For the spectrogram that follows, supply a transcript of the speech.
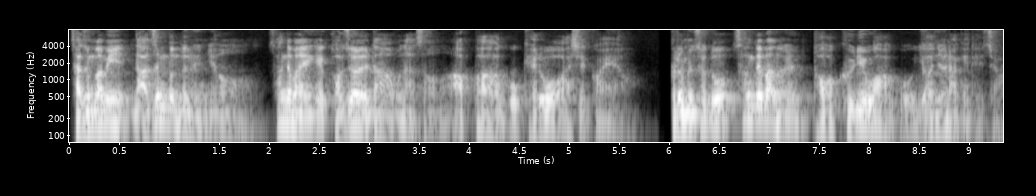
자존감이 낮은 분들은요 상대방에게 거절당하고 나서 아파하고 괴로워하실 거예요. 그러면서도 상대방을 더 그리워하고 연연하게 되죠.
